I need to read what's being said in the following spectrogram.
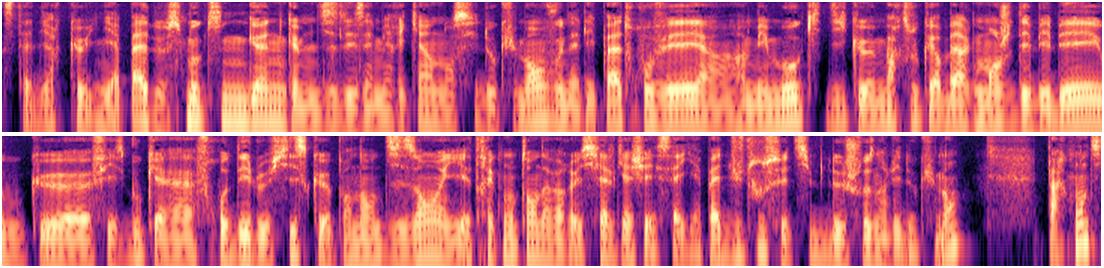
C'est-à-dire qu'il n'y a pas de smoking gun, comme disent les Américains dans ces documents. Vous n'allez pas trouver un, mémo qui dit que Mark Zuckerberg mange des bébés ou que euh, Facebook a fraudé le fisc pendant 10 ans et est très content d'avoir réussi à le cacher. Ça, il n'y a pas du tout ce type de choses dans les documents. Par contre,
